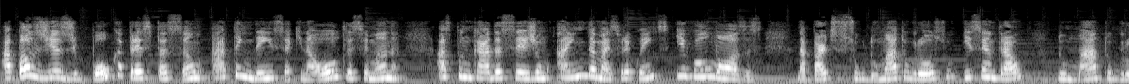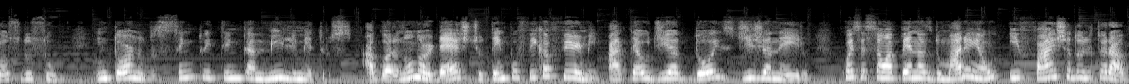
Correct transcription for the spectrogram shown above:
Após dias de pouca precipitação, a tendência é que na outra semana as pancadas sejam ainda mais frequentes e volumosas na parte sul do Mato Grosso e central do Mato Grosso do Sul, em torno dos 130 milímetros. Agora, no Nordeste, o tempo fica firme até o dia 2 de janeiro, com exceção apenas do Maranhão e faixa do litoral,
